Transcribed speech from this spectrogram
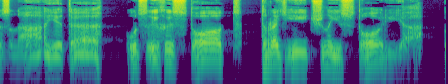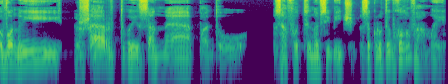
Знаєте, у цих істот трагічна історія. Вони жертви занепаду. Зафот на всібіч закрутив головами.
